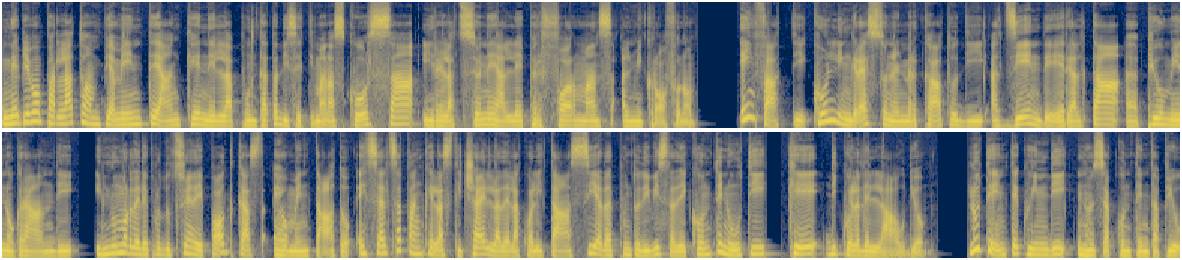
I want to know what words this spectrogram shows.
Ne abbiamo parlato ampiamente anche nella puntata di settimana scorsa in relazione alle performance al microfono. E infatti con l'ingresso nel mercato di aziende e realtà eh, più o meno grandi, il numero delle produzioni dei podcast è aumentato e si è alzata anche l'asticella della qualità sia dal punto di vista dei contenuti che di quella dell'audio. L'utente quindi non si accontenta più,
